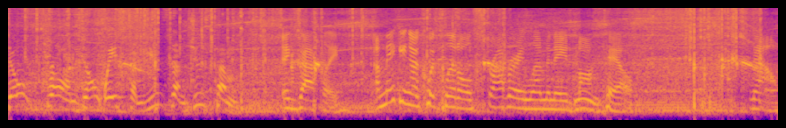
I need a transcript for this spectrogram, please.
Don't throw them, don't waste them. Use them, juice them. Exactly. I'm making a quick little strawberry lemonade mocktail. Now,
